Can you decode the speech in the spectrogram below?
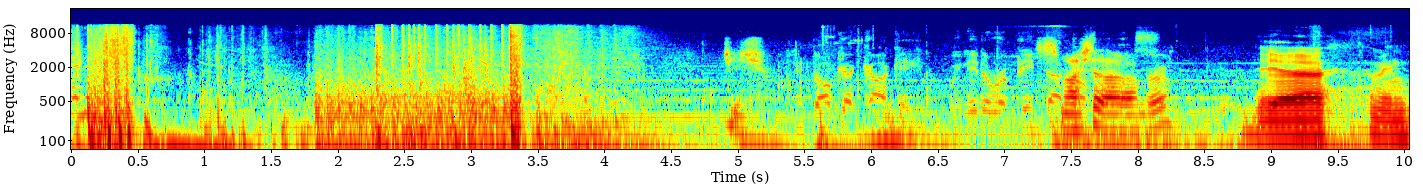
Enemy. GG. Don't get cocky. We need to repeat that. Smashed it that round, performance. bro. Yeah, I mean,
